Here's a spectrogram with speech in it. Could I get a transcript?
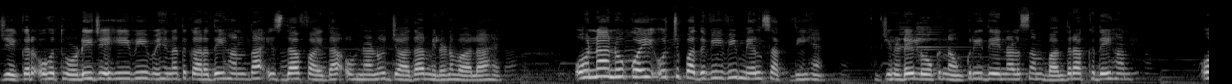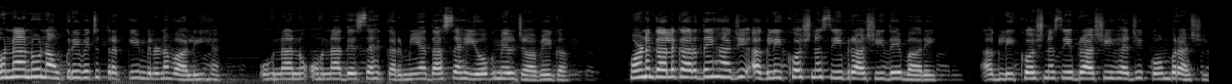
ਜੇਕਰ ਉਹ ਥੋੜੀ ਜਿਹੀ ਵੀ ਮਿਹਨਤ ਕਰਦੇ ਹਨ ਤਾਂ ਇਸ ਦਾ ਫਾਇਦਾ ਉਹਨਾਂ ਨੂੰ ਜ਼ਿਆਦਾ ਮਿਲਣ ਵਾਲਾ ਹੈ। ਉਹਨਾਂ ਨੂੰ ਕੋਈ ਉੱਚ ਪਦਵੀ ਵੀ ਮਿਲ ਸਕਦੀ ਹੈ। ਜਿਹੜੇ ਲੋਕ ਨੌਕਰੀ ਦੇ ਨਾਲ ਸੰਬੰਧ ਰੱਖਦੇ ਹਨ, ਉਹਨਾਂ ਨੂੰ ਨੌਕਰੀ ਵਿੱਚ ਤਰੱਕੀ ਮਿਲਣ ਵਾਲੀ ਹੈ। ਉਹਨਾਂ ਨੂੰ ਉਹਨਾਂ ਦੇ ਸਹਿਕਰਮੀਆਂ ਦਾ ਸਹਿਯੋਗ ਮਿਲ ਜਾਵੇਗਾ। ਹੁਣ ਗੱਲ ਕਰਦੇ ਹਾਂ ਜੀ ਅਗਲੀ ਖੁਸ਼ ਨਸੀਬ ਰਾਸ਼ੀ ਦੇ ਬਾਰੇ। ਅਗਲੀ ਖੁਸ਼ ਨਸੀਬ ਰਾਸ਼ੀ ਹੈ ਜੀ ਕੁੰਭ ਰਾਸ਼ੀ।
